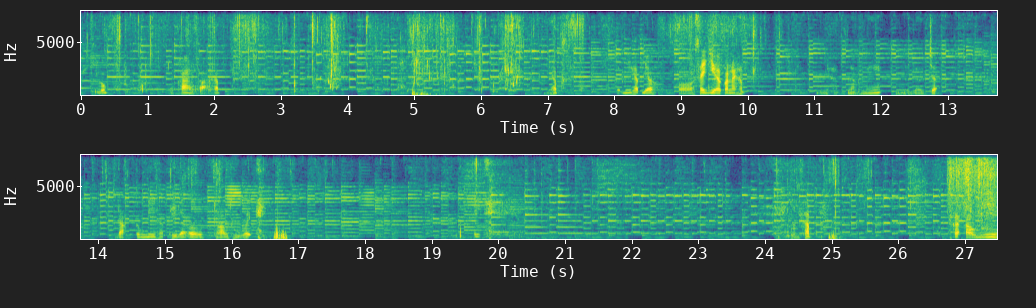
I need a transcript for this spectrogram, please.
ยจะล้มตรงข้างขวาครับนี่ครับ แบบนี้ครับเดี๋ยว ขอใส่เหยื่อก่อนนะครับนี่ครับหลังนี้เดี๋ยวเราจะดักตรงนี้ครับที่เราเอาเท้าถูไว้นี่ครับ ก็เอานี้นี่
